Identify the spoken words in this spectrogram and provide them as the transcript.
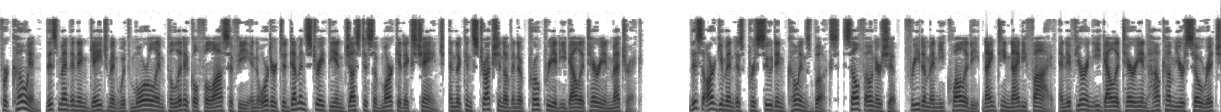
For Cohen, this meant an engagement with moral and political philosophy in order to demonstrate the injustice of market exchange, and the construction of an appropriate egalitarian metric. This argument is pursued in Cohen's books, Self-Ownership, Freedom and Equality 1995 and If You're an Egalitarian How Come You're So Rich?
